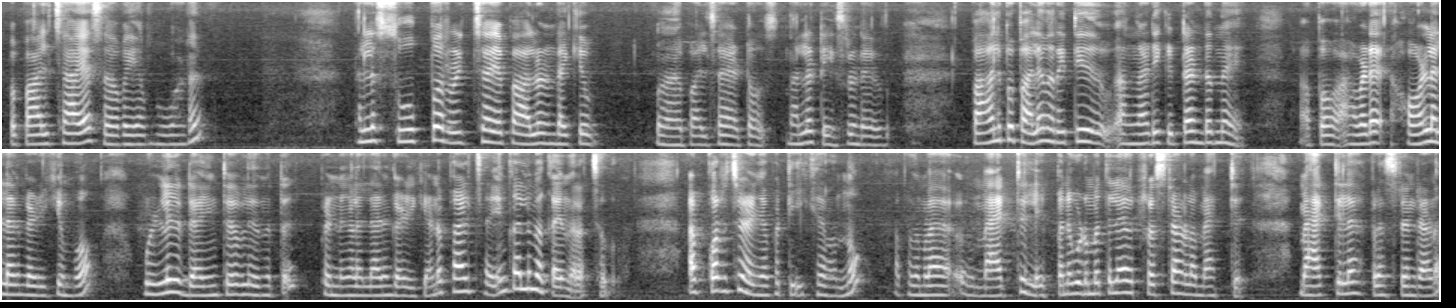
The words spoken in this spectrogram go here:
അപ്പോൾ പാൽ ചായ സെർവ് ചെയ്യാൻ പോവാണ്. നല്ല സൂപ്പർ റിച്ചായ പാലുണ്ടാക്കിയ പാൽ ചായ കേട്ടോ. നല്ല ടേസ്റ്റ് ഉണ്ടായിരുന്നു. പാലിപ്പോൾ പല വെറൈറ്റി അങ്ങാടി കിട്ടാണ്ടെന്നേ. അപ്പോൾ അവിടെ ഹോളിലെല്ലാം കഴിക്കുമ്പോൾ ഉള്ളിൽ ഡൈനിങ് ടേബിൾ ഇരുന്നിട്ട് പെണ്ണുങ്ങളെല്ലാവരും കഴിക്കുകയാണ്. പാൽച്ചായയും കല്ലുമക്കായും നിറച്ചതും. അപ്പം കുറച്ച് കഴിഞ്ഞപ്പോൾ ടീക്ക വന്നു. അപ്പോൾ നമ്മളെ മാറ്റില്ലേ ഇപ്പന്റെ കുടുംബത്തിലെ ഒരു ട്രസ്റ്റാണല്ലോ മാറ്റ്. മാക്റ്റിലെ പ്രസിഡന്റാണ്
